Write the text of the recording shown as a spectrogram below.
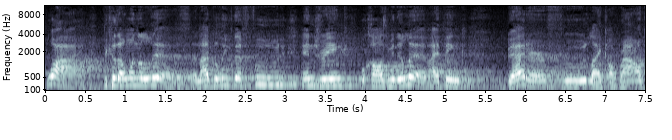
Why? Because I want to live. And I believe that food and drink will cause me to live. I think better food like around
